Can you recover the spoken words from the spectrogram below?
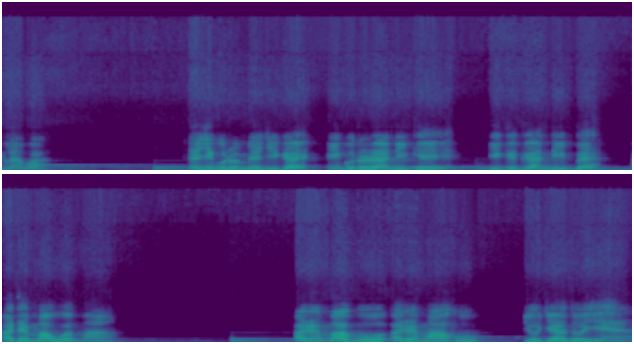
င်္ဂလာပါရရှင်ကိုရမြတ်ကြီးကအင်္ဂုတရနိကေဧကကနိဘတ်အဓမ္မဝတ်မှာအဓမ္မကိုအဓမ္မဟု ပြောကြသောယဟန်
